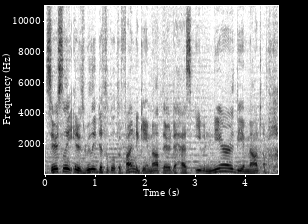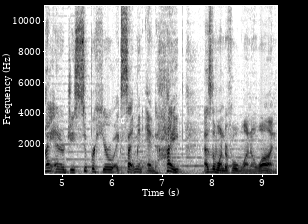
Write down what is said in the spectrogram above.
Seriously, it is really difficult to find a game out there that has even near the amount of high energy superhero excitement and hype as the wonderful 101.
